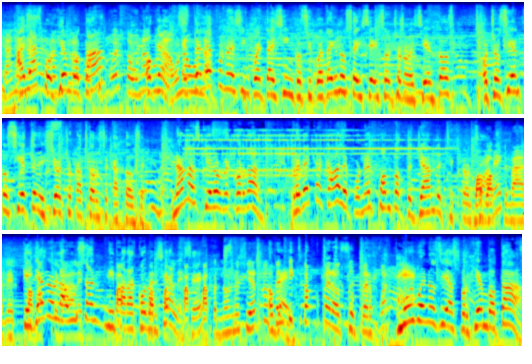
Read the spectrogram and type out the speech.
ya, ya, ¿Ah, ya? ya, ¿Por ya, quién por vota? supuesto, una, Ok, una, una, el una. teléfono es 55 51 66 8900 807 18 14 14. Nada más quiero recordar, Rebeca acaba de poner Pump Up the Jam de Technotronic, que ya no la usan ni para comerciales, ¿eh? No, no es cierto. Está Ok. en TikTok, pero súper fuerte. Muy buenos días, ¿por quién vota?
